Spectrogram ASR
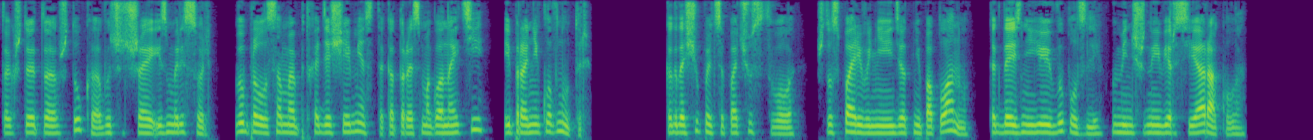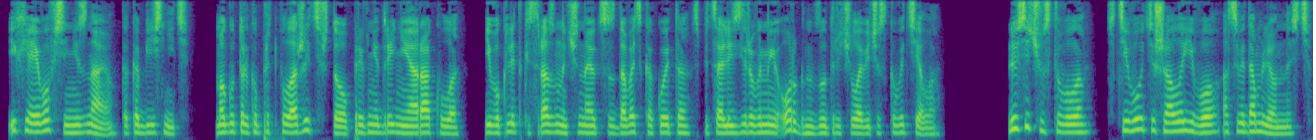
так что эта штука, вышедшая из Марисоль, выбрала самое подходящее место, которое смогла найти, и проникла внутрь. Когда щупальце почувствовала, что спаривание идет не по плану, тогда из нее и выползли уменьшенные версии оракула. Их я и вовсе не знаю, как объяснить. Могу только предположить, что при внедрении оракула его клетки сразу начинают создавать какой-то специализированный орган внутри человеческого тела. Люси чувствовала, Стива утешала его осведомленность.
